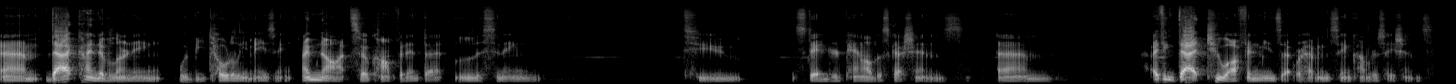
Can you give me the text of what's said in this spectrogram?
Um, that kind of learning would be totally amazing. I'm not so confident that listening to standard panel discussions um, I think that too often means that we're having the same conversations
